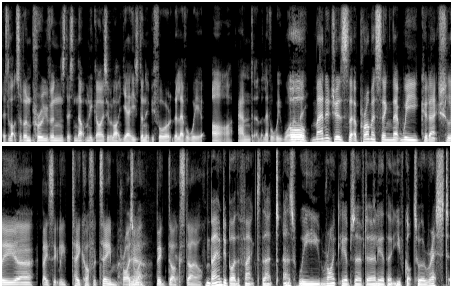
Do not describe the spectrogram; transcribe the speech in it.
There's lots of unprovens. There's not many guys who are like, yeah, he's done it before at the level we are and at the level we want or to be. managers that are promising that we could actually uh, basically take off a team, Prize away. big dog style. bounded by the fact that, as we rightly observed earlier, that you've got to arrest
